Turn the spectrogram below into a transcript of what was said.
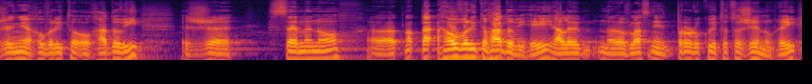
žene a hovorí to o hadovi, že semeno, no, tá, hovorí to hadovi, hej, ale no, vlastne prorokuje toto ženu, hej,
